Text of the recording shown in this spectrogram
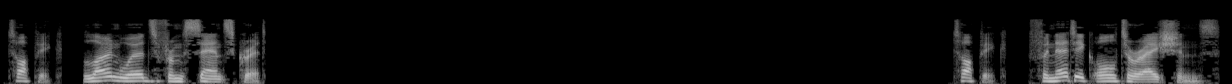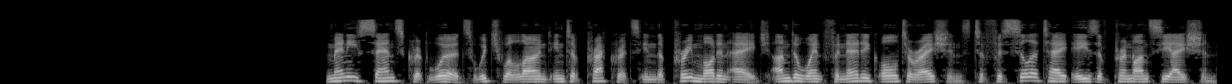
Topic: Loanwords from Sanskrit. Topic: Phonetic alterations. Many Sanskrit words which were loaned into Prakrits in the pre-modern age underwent phonetic alterations to facilitate ease of pronunciation.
